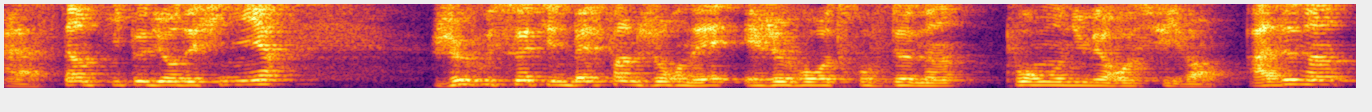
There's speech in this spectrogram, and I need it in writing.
Alors c'était un petit peu dur de finir. Je vous souhaite une belle fin de journée et je vous retrouve demain pour mon numéro suivant. À demain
